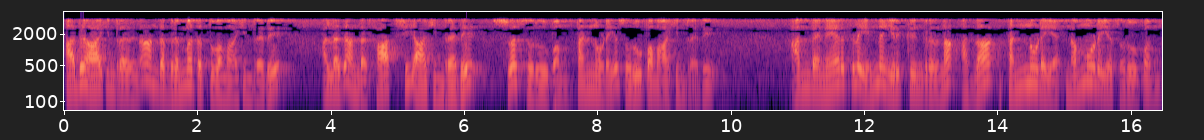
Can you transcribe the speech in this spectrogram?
அது ஆகின்றதுன்னா அந்த பிரம்ம தத்துவம் ஆகின்றது அல்லது அந்த சாட்சி ஆகின்றது. ஸ்வஸ்வரூபம் தன்னுடைய சொரூபமாகின்றது. அந்த நேரத்துல என்ன இருக்குங்கிறதுனா அதுதான் தன்னுடைய நம்முடைய சொரூபம்.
